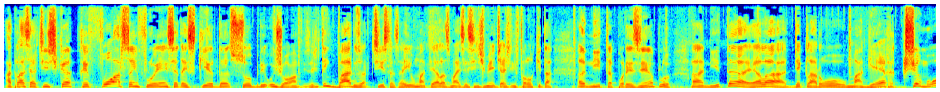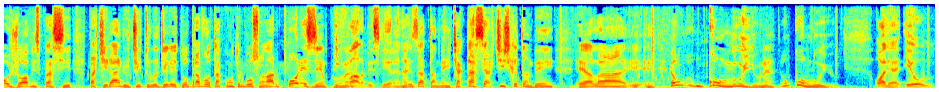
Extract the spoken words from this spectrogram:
a classe artística reforça a influência da esquerda sobre os jovens. A gente tem vários artistas aí, uma delas mais recentemente, a gente falou aqui da Anitta, por exemplo. A Anitta, ela declarou uma guerra, chamou os jovens para se para tirarem o título de eleitor para votar contra o Bolsonaro, por exemplo. E né? fala besteira, né? Exatamente. A classe classe artística também, ela é, um, um conluio, né? É um conluio. Olha, eu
